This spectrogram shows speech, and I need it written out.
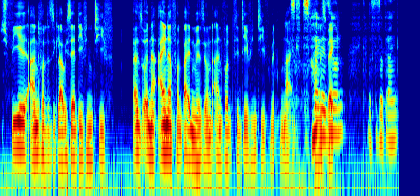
Spiel antwortet sie, glaube ich, sehr definitiv. Also in einer von beiden Versionen antwortet sie definitiv mit Nein. Es gibt zwei Versionen. Das ist so krank.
